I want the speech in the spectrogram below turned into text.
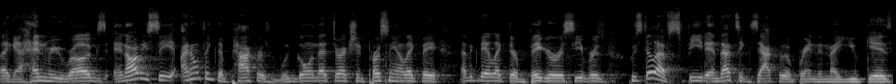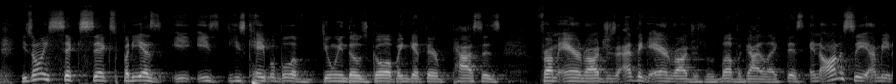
like a Henry Ruggs, and obviously I don't think the Packers would go in that direction. Personally, I like they I think they like their bigger receivers who still have speed, and that's exactly what Brandon Aiyuk is. He's only six six, but he has he's he's capable of doing those go up and get their passes from Aaron Rodgers. I think Aaron Rodgers would love a guy like this. And honestly, I mean,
